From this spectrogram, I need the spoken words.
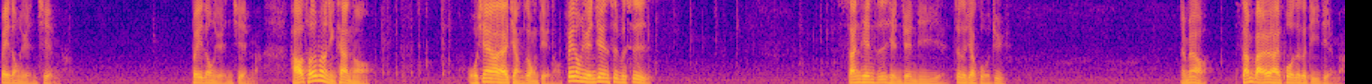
被动元件嘛，被动元件嘛。好，同学们，你看哦。我现在要来讲重点哦，被动元件是不是三天之前见第一眼？这个叫国巨，有没有？三百二还破这个低点嘛？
